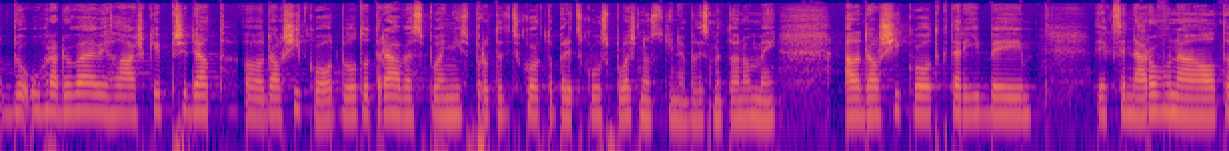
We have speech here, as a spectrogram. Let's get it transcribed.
do úhradové vyhlášky přidat uh, další kód. Bylo to teda ve spojení s protetickou ortopedickou společností, nebyli jsme to jenom my, ale další kód, který by jak si narovnal tu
